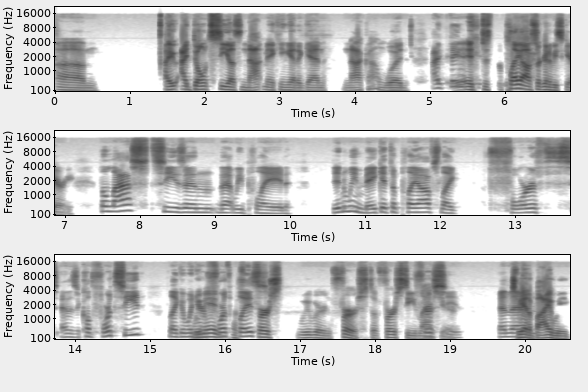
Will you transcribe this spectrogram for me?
Um, I I don't see us not making it again. Knock on wood. I think It's just the playoffs are going to be scary. the last season that we played, didn't we make it to playoffs like fourth? uh, Is it called fourth seed? Like when we you're fourth place, First, we were in first, the first seed first last year. seed, and then So we had a bye week.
